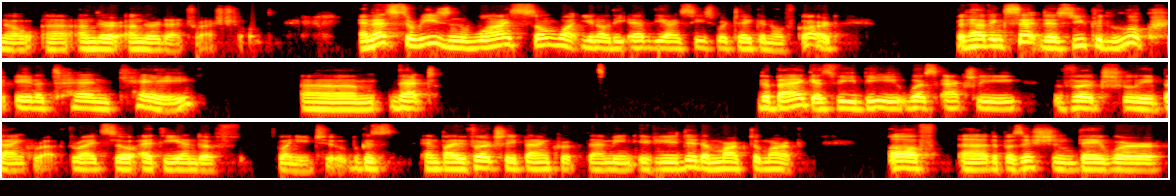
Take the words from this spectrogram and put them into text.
know, uh, under under that threshold. And that's the reason why somewhat, you know, the FDICs were taken off guard. But having said this, you could look in a 10K um, that the bank SVB was actually virtually bankrupt, right? So at the end of 22, because, and by virtually bankrupt, I mean, if you did a mark to mark of uh, the position, they were,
